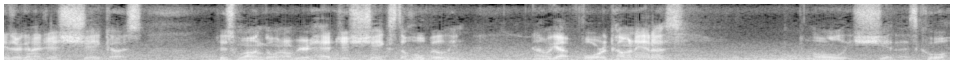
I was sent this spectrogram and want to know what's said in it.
These are gonna just shake us. Just one going over your head just shakes the whole building. Now we got four coming at us. Holy shit, that's cool.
